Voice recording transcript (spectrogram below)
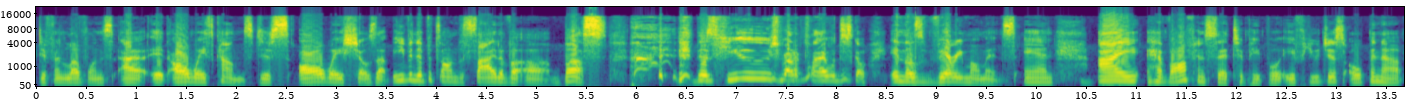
different loved ones, it always comes, just always shows up, even if it's on the side of a, a bus. this huge butterfly will just go in those very moments, and I have often said to people, if you just open up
